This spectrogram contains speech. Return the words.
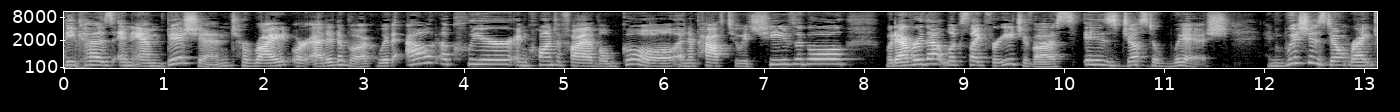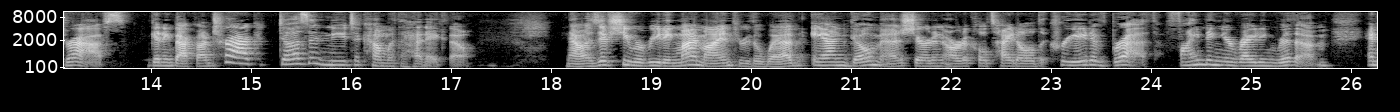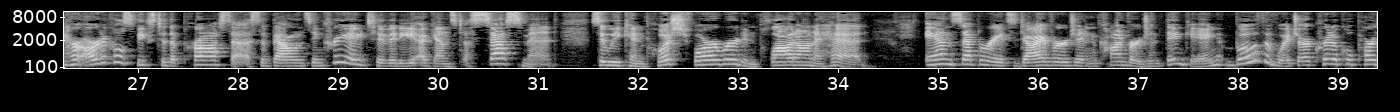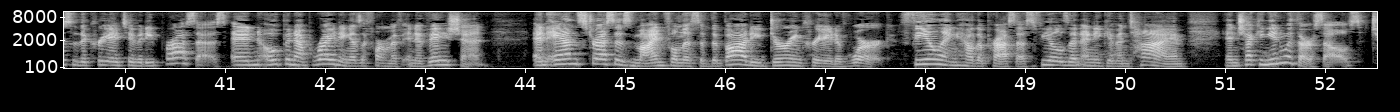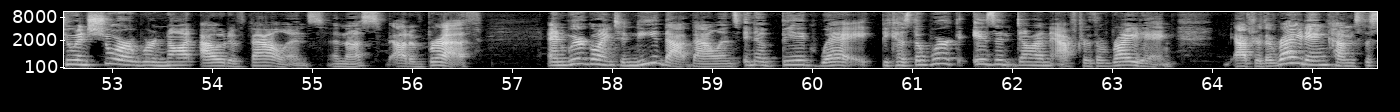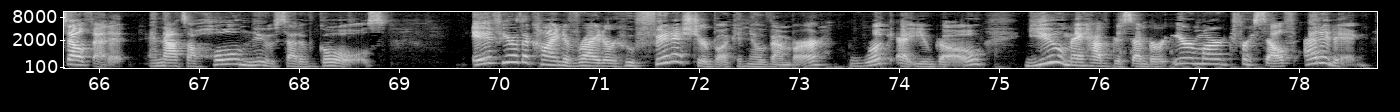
Because an ambition to write or edit a book without a clear and quantifiable goal and a path to achieve the goal whatever that looks like for each of us, is just a wish. And wishes don't write drafts. Getting back on track doesn't need to come with a headache, though. Now, as if she were reading my mind through the web, Anne Gomez shared an article titled Creative Breath Finding Your Writing Rhythm. And her article speaks to the process of balancing creativity against assessment so we can push forward and plod on ahead and separates divergent and convergent thinking, both of which are critical parts of the creativity process and open up writing as a form of innovation. And Anne stresses mindfulness of the body during creative work, feeling how the process feels at any given time, and checking in with ourselves to ensure we're not out of balance and thus out of breath. And we're going to need that balance in a big way because the work isn't done after the writing. After the writing comes the self edit, and that's a whole new set of goals. If you're the kind of writer who finished your book in November, look at you go. You may have December earmarked for self editing.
